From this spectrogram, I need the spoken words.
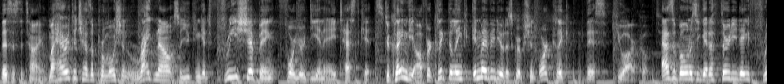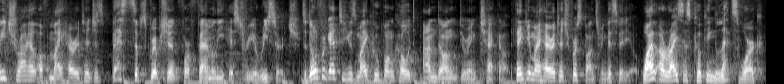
this is the time. MyHeritage has a promotion right now so you can get free shipping for your DNA test kits. To claim the offer, click the link in my video description or click this QR code. As a bonus, you get a 30-day free trial of MyHeritage's best subscription for family history research. So don't forget to use my coupon code ANDONG during checkout. Thank you MyHeritage for sponsoring this video. While our rice is cooking, let's work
